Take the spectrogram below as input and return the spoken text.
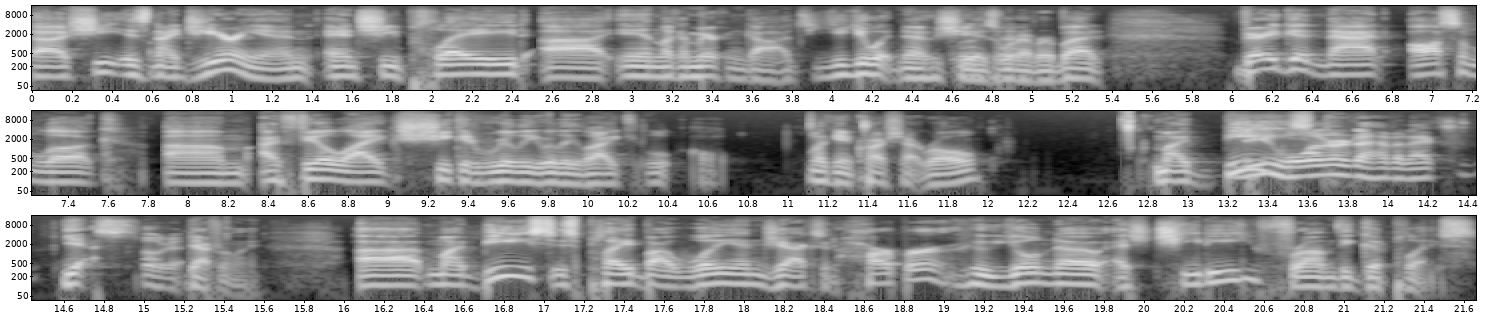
Uh, she is Nigerian and she played uh, in like American Gods. You, you wouldn't know who she is, or whatever, but very good in that. Awesome look. Um, I feel like she could really, really like like you know, crush that role. My beast. Do you want her to have an accent? Yes. Okay. Definitely. Uh, my beast is played by William Jackson Harper, who you'll know as Chidi from The Good Place.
